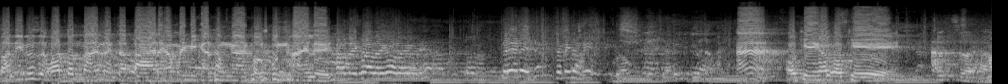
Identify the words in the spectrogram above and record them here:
ตอนนี้รู้สึกว่าต้นไม้เหมือนจะตายนะครับ ไม่มีการทำงานของต้นไม้เลย เข้าเลยเข้าเลยเข้าเลย เคครับ โอเคทุกส่วนข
